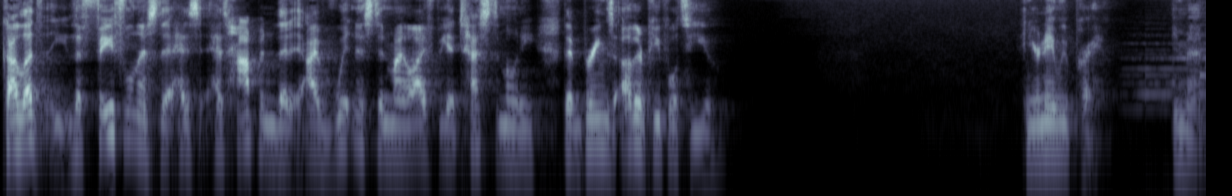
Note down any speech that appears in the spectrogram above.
God, let the faithfulness that has, has happened, that I've witnessed in my life, be a testimony that brings other people to you. In your name we pray. Amen.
